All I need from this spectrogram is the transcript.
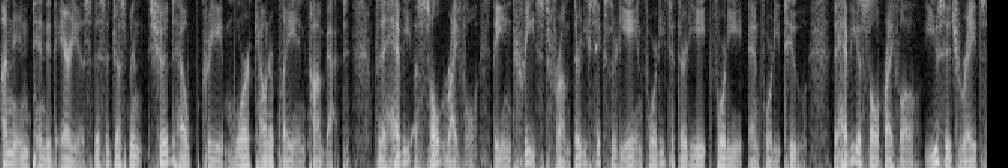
unintended areas. This adjustment should help create more counterplay in combat. For the heavy assault rifle, they increased from 36, 38, and 40 to 38, 40, and 42. The heavy assault rifle usage rates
